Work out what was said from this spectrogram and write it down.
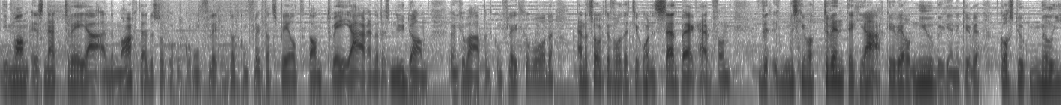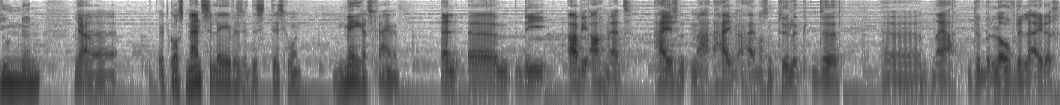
die man is net twee jaar aan de macht. Hè, dus dat conflict, dat conflict dat speelt dan twee jaar. En dat is nu dan een gewapend conflict geworden. En dat zorgt ervoor dat je gewoon een setback hebt van misschien wel 20 jaar. Kun je weer opnieuw beginnen. Kun je weer, het kost natuurlijk miljoenen. Ja. Eh, het kost mensenlevens. Het is, het is gewoon mega schrijnend. En ehm, die Abiy Ahmed, hij, is, maar hij, hij was natuurlijk de, eh, nou ja, de beloofde leider.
